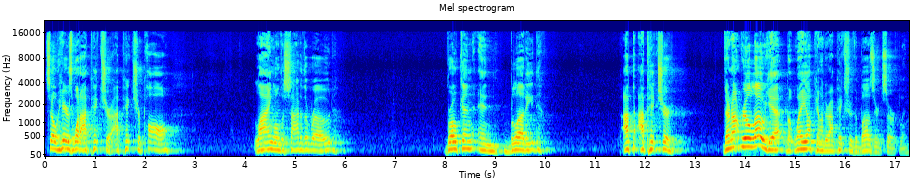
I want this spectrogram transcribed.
So here's what I picture I picture Paul lying on the side of the road, broken and bloodied. I, I picture they're not real low yet, but way up yonder, I picture the buzzard circling.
